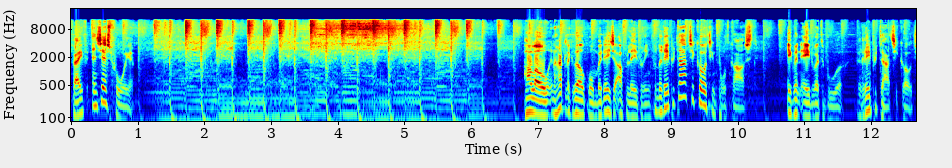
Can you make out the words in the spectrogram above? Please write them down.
5 en 6 voor je. Hallo en hartelijk welkom bij deze aflevering van de Reputatiecoaching podcast. Ik ben Eduard de Boer, reputatiecoach.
